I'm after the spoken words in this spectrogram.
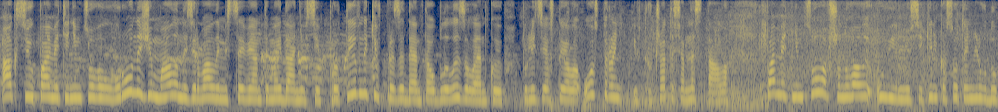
Акцію пам'яті Німцова у Воронежі мало не зірвали місцеві антимайданівці. Противників президента облили зеленкою. Поліція стояла осторонь і втручатися не стала. Пам'ять Німцова вшанували у Вільнюсі. Кілька сотень люду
